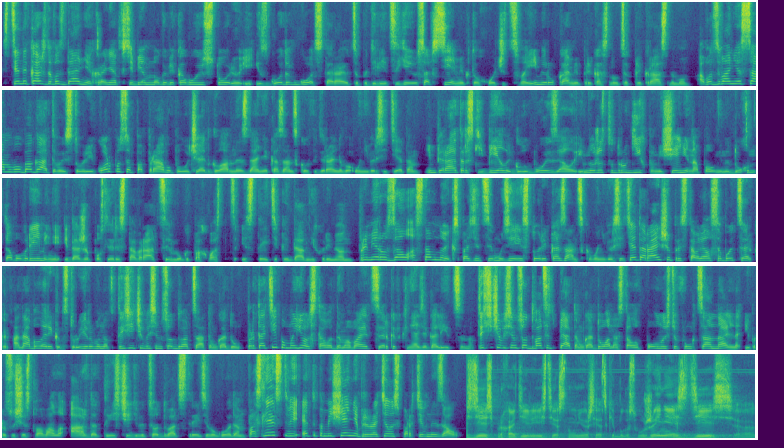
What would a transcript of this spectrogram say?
Стены каждого здания хранят в себе многовековую историю и из года в год стараются поделиться ею со всеми, кто хочет своими руками прикоснуться к прекрасному. А вот звание самого богатого истории корпуса по праву получает главное здание Казанского федерального университета. Императорский, белый, голубой залы и множество других помещений наполнены духом того времени, и даже после реставрации локации могут похвастаться эстетикой давних времен. К примеру, зал основной экспозиции Музея истории Казанского университета раньше представлял собой церковь. Она была реконструирована в 1820 году. Прототипом ее стала домовая церковь князя Голицына. В 1825 году она стала полностью функциональна и просуществовала аж до 1923 года. Впоследствии это помещение превратилось в спортивный зал. Здесь проходили, естественно, университетские богослужения. Здесь э,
